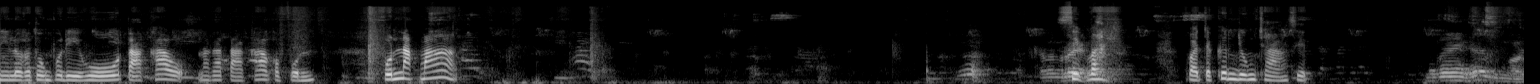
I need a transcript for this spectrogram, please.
ณีลอยกระทงพอดีโหตากข้าวนะคะ ตากข้าวกับฝน ฝนหนักมากกำลังแรงสิบวัน กว่าจะขึ้นยุ้งฉางเสร็จมันแรงแค่หน่อย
